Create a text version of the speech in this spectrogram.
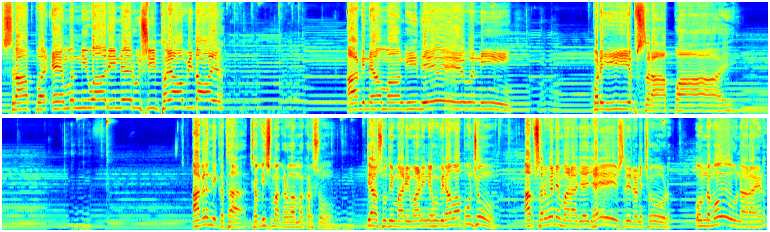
શ્રાપ એમ નિવારીને ઋષિ થયા વિદાય. આજ્ઞા માંગી દેવની પડી અપ્સરા આગળની કથા છવ્વીસમાં કડવામાં કરશું. ત્યાં સુધી મારી વાણીને હું વિરામ આપું છું. આપ સર્વેને મારા જય જય શ્રી રણછોડ. ઓમ નમો નારાયણ.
